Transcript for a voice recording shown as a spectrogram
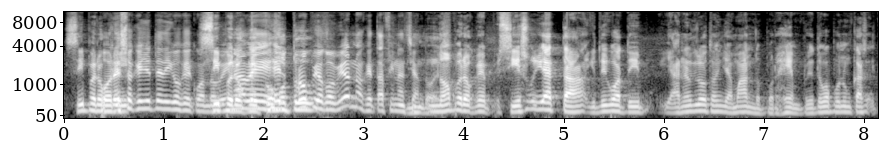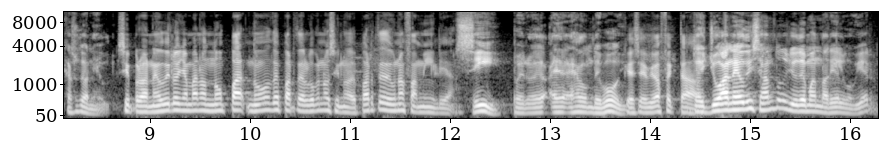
Sí, pero Por que- eso que yo te digo que cuando Sí, pero que es como el tú- propio gobierno que está financiando No, eso. pero que si eso ya está, yo te digo a ti, y a Aneudi lo están llamando, por ejemplo, yo te voy a poner un caso, el caso de Aneudi. Sí, pero a Neudi lo llamaron no, pa- no de parte del gobierno, sino de parte de una familia Sí, pero es, es a donde voy. que se vio afectada. Entonces yo a Aneudi Santos yo demandaría al gobierno.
